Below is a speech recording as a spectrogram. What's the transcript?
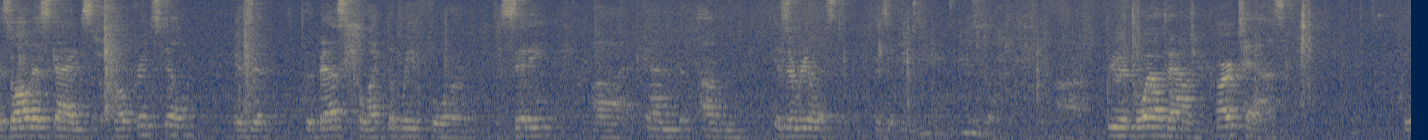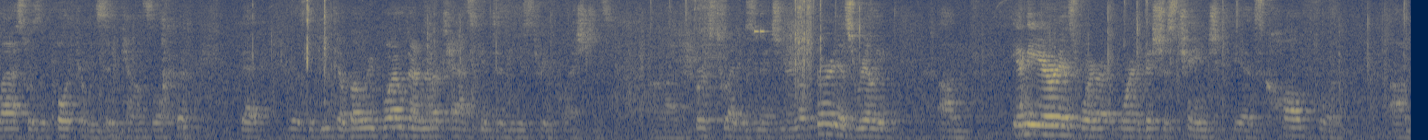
is all this guidance appropriate still? Is it the best collectively for the city? Uh, And um, is it realistic? Is it? Uh, We would boil down our task, the last was a quote from the city council that was the detail, but we boiled down our task into these three questions. Uh, The first two I just mentioned, and the third is really, um, in the areas where more ambitious change is called for, um,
